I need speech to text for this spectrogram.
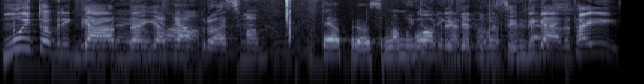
Muito obrigada, obrigada e até a próxima. Até a próxima. Muito Vou obrigada. aprender com você. Obrigada, Thaís.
